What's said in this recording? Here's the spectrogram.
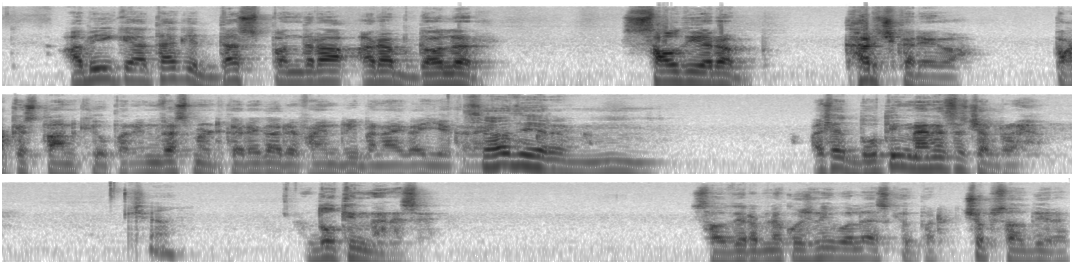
अभी क्या था कि 10-15 अरब डॉलर सऊदी अरब खर्च करेगा पाकिस्तान के ऊपर इन्वेस्टमेंट करेगा रिफाइनरी बनाएगा ये करेगा। सऊदी अरब हम्म। अच्छा दो तीन महीने से चल रहा है। अच्छा। दो तीन महीने से। सऊदी अरब ने कुछ नहीं बोला इसके ऊपर। चुप सऊदी अरब।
